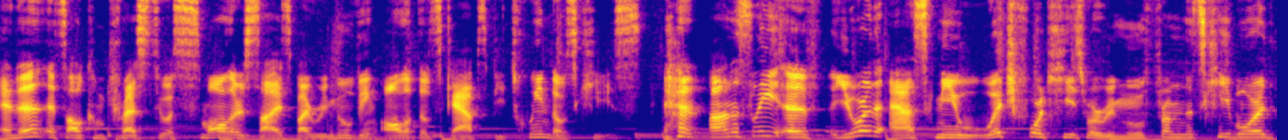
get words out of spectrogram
And then it's all compressed to a smaller size by removing all of those gaps between those keys. And honestly, if you were to ask me which four keys were removed from this keyboard,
